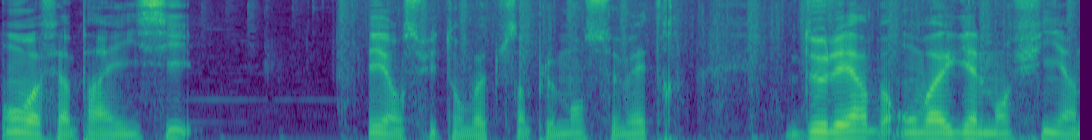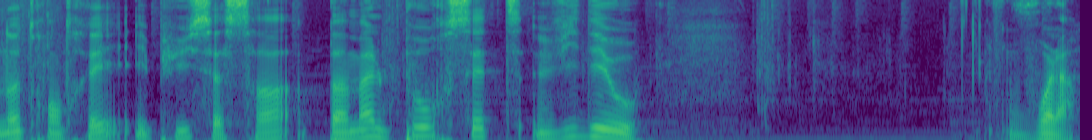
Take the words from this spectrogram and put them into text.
On va faire pareil ici. Et ensuite, on va tout simplement se mettre de l'herbe. On va également finir notre entrée. Et puis, ça sera pas mal pour cette vidéo. Voilà.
